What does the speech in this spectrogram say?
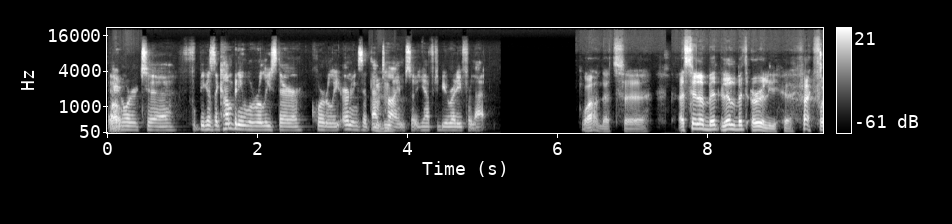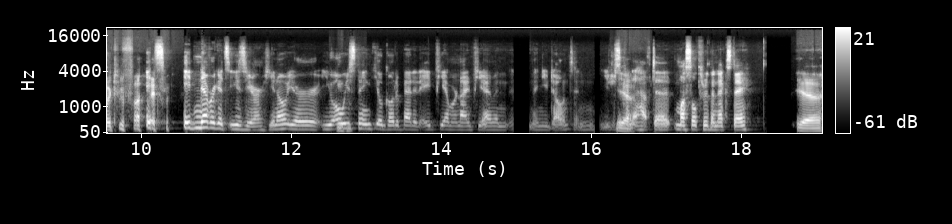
wow. in order to, because the company will release their quarterly earnings at that mm-hmm. time. So you have to be ready for that. Wow, that's uh, that's a little bit, little bit early. Five forty-five. It's it never gets easier. You know, you're you mm-hmm. always mm-hmm. think you'll go to bed at eight p.m. or nine p.m. and then you don't, and you just yeah. kind of have to muscle through the next day. Yeah,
